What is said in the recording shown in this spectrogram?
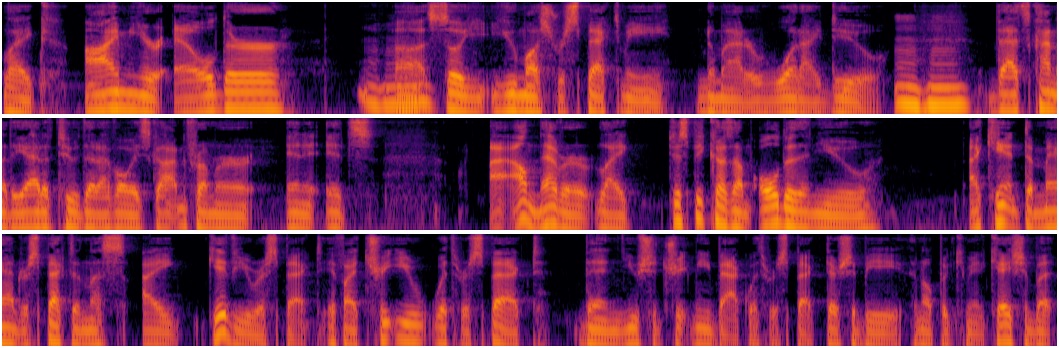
like I'm your elder, uh, so y- you must respect me no matter what I do. Mm-hmm. That's kind of the attitude that I've always gotten from her, and it, it's I, I'll never like just because I'm older than you I can't demand respect unless I give you respect. If I treat you with respect, then you should treat me back with respect. There should be an open communication. But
